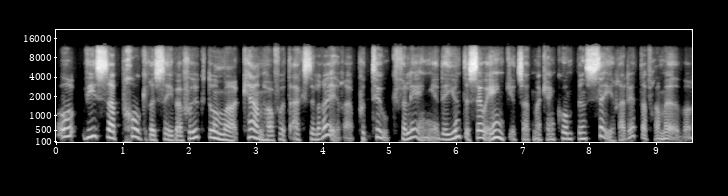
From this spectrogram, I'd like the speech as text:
och vissa progressiva sjukdomar kan ha fått accelerera på tok för länge. Det är ju inte så enkelt så att man kan kompensera detta framöver,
